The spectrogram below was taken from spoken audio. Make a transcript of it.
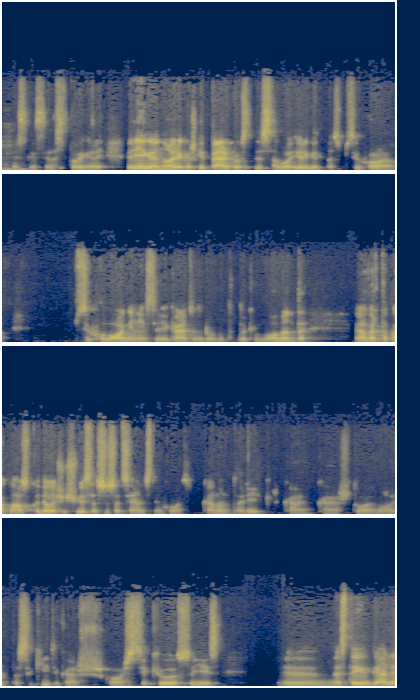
mhm. viskas yra su to gerai. Bet jeigu nori kažkaip perkraustyti savo irgi tas psicho, psichologinės veikatos, galbūt tokį momentą, gal verta paklausti, kodėl aš iš vis esu socialinis tinklas, ką man to reikia, ką, ką aš tuo noriu pasakyti, ką aš, ko aš siekiu su jais. E, nes tai gali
